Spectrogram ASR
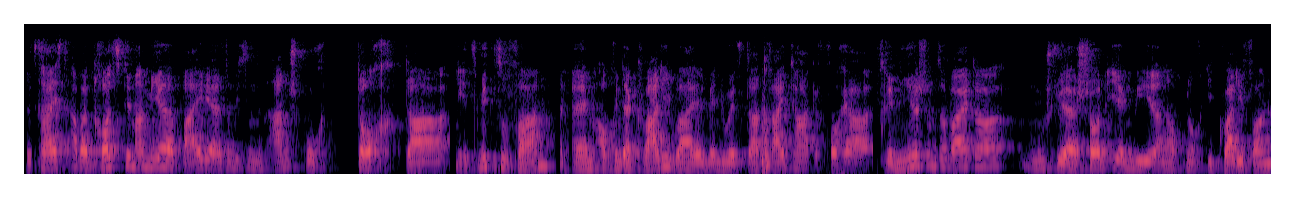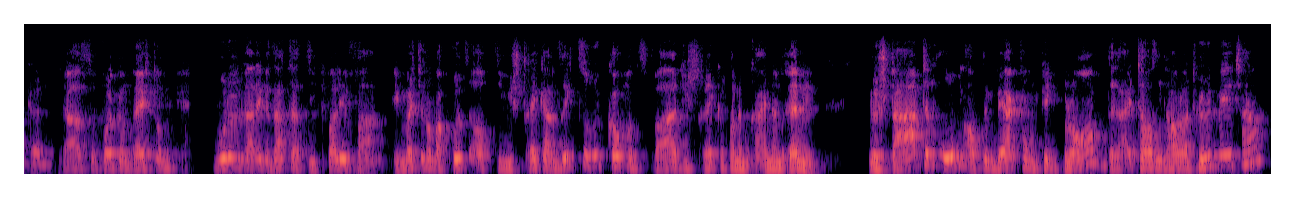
Das heißt, aber trotzdem haben wir beide also ein bisschen den Anspruch, doch da jetzt mitzufahren, ähm, auch in der Quali, weil wenn du jetzt da drei Tage vorher trainierst und so weiter, musst du ja schon irgendwie dann auch noch die Quali fahren können. Ja, hast du vollkommen recht. Und wo du gerade gesagt hast, die Quali fahren. Ich möchte noch mal kurz auf die Strecke an sich zurückkommen, und zwar die Strecke von dem reinen Rennen. Wir starten oben auf dem Berg vom Pic Blanc, 3300 Höhenmeter.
